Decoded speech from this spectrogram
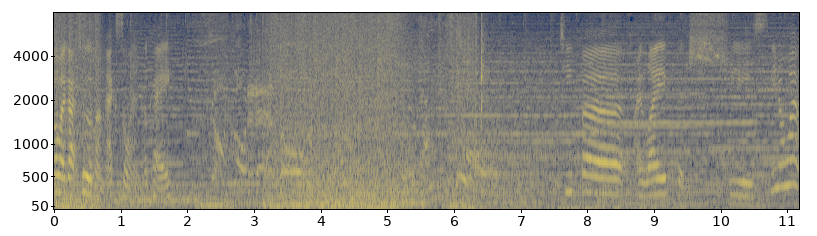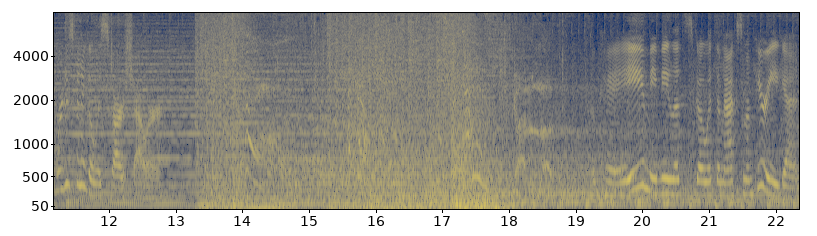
Oh, I got two of them. Excellent, okay. Tifa, I like that she's... You know what? We're just gonna go with Star Shower. Okay, maybe let's go with the Maximum Fury again.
